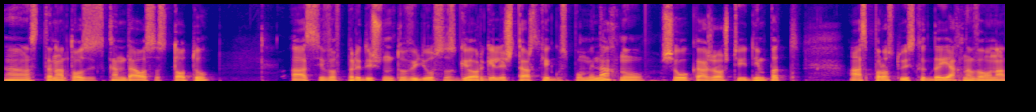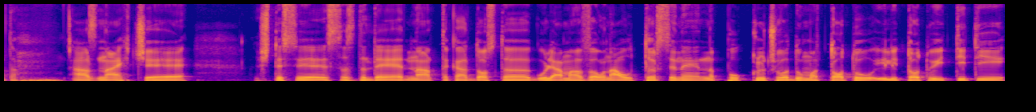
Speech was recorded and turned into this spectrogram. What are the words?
а, стана този скандал с Тото, аз и в предишното видео с Георги Лещарски го споменах, но ще го кажа още един път. Аз просто исках да яхна вълната. Аз знаех, че ще се създаде една така доста голяма вълна от търсене на по ключова дума Тото или Тото и Тити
